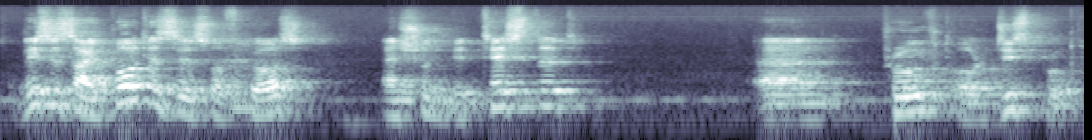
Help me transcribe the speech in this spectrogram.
So this is hypothesis, of course, and should be tested and proved or disproved.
